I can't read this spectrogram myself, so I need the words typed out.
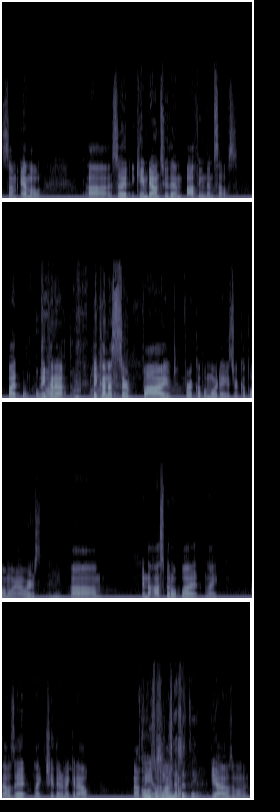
some ammo. Uh, so it, it came down to them offing themselves, but they kind of they kind of survived for a couple more days or a couple more hours Mhm. um in the hospital but like that was it like she didn't make it out of Oh, the it was a uh, woman? That's the thing. yeah it was a woman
